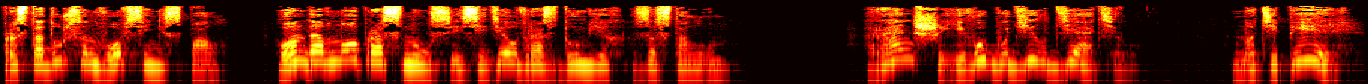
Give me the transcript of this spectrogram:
Простодурсон вовсе не спал. Он давно проснулся и сидел в раздумьях за столом. Раньше его будил дятел, но теперь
